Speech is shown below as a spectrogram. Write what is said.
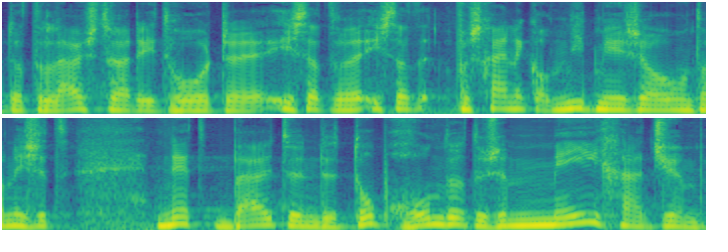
dat de luisteraar dit hoort, is, dat, is dat waarschijnlijk al niet meer zo. Want dan is het net buiten de top 100. Dus een mega jump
